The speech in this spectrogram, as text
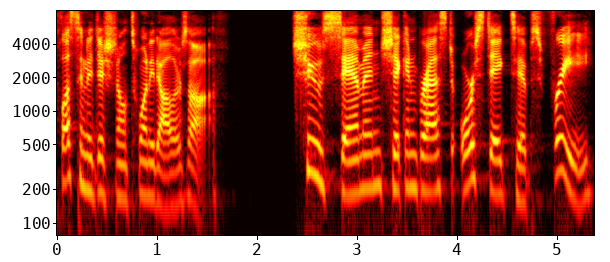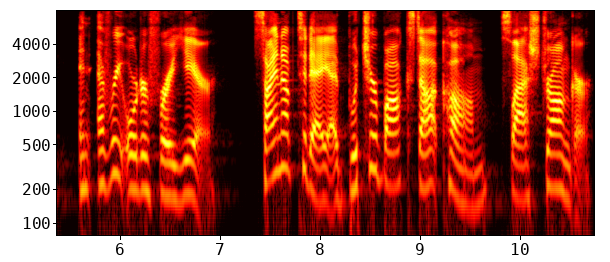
plus an additional $20 off. Choose salmon, chicken breast, or steak tips free in every order for a year. Sign up today at butcherbox.com slash stronger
